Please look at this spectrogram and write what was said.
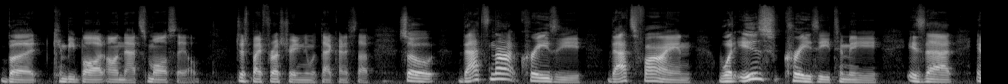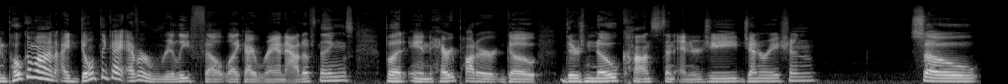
but can be bought on that small sale just by frustrating them with that kind of stuff. So that's not crazy. That's fine. What is crazy to me is that in pokemon i don't think i ever really felt like i ran out of things but in harry potter go there's no constant energy generation. So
